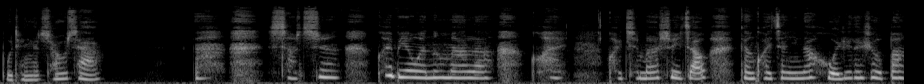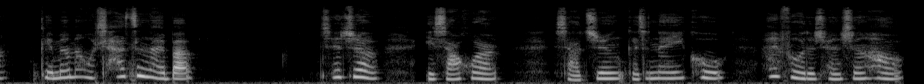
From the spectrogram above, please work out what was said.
不停的抽插。啊，小俊，快别玩弄妈了，快，快趁妈睡着，赶快将你那火热的肉棒给妈妈我插进来吧。接着一小会儿，小俊隔着内衣裤爱抚我的全身后，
